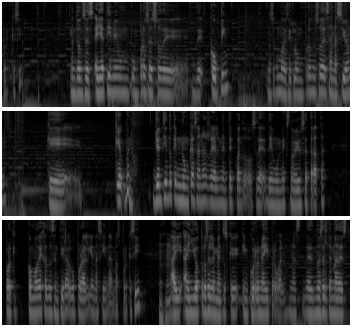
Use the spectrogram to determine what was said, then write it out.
porque sí. Entonces ella tiene un, un proceso de, de coping, no sé cómo decirlo, un proceso de sanación que, que bueno, yo entiendo que nunca sanas realmente cuando se- de un exnovio se trata. Porque cómo dejas de sentir algo por alguien así nada más porque sí. Hay, hay otros elementos que, que incurren ahí, pero bueno, no es, no es el tema de esto.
